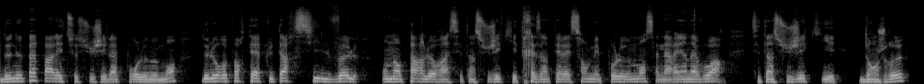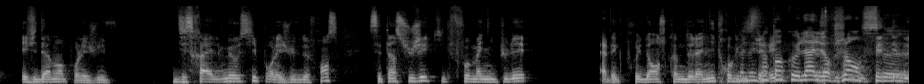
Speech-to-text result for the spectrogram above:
de ne pas parler de ce sujet-là pour le moment, de le reporter à plus tard. S'ils veulent, on en parlera. C'est un sujet qui est très intéressant, mais pour le moment, ça n'a rien à voir. C'est un sujet qui est dangereux, évidemment, pour les juifs d'Israël, mais aussi pour les juifs de France. C'est un sujet qu'il faut manipuler avec prudence, comme de la nitroglycérine. J'entends que là, l'urgence, euh,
